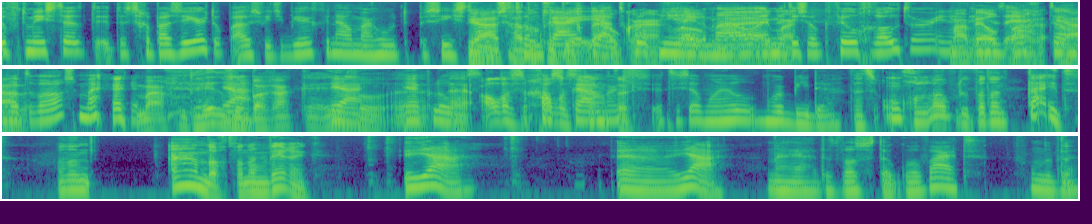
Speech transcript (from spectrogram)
of tenminste, het- is gebaseerd op Auschwitz-Birkenau... maar hoe het precies... Ja, het te elkaar- dicht bij ja, het elkaar, klopt niet helemaal. Nee, en maar- het is ook veel groter in, maar het, wel in het bar- echt dan ja, wat het was. Maar, Maar goed, heel Ja. veel barakken. Heel ja, veel, eh, ja, klopt. eh, alles, alles staat er. Gaskamers, het is allemaal heel morbide. Dat is ongelooflijk. Wat een tijd. Wat een aandacht. Wat een werk. Ja, Eh, ja. Nou ja, dat was het ook wel waard, vonden we.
